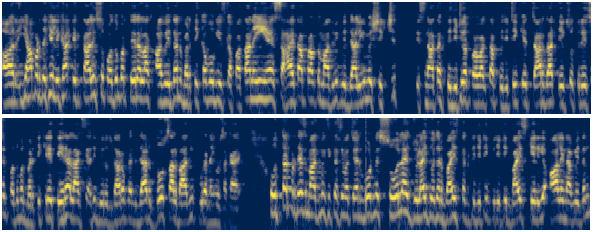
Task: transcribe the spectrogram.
और यहाँ पर देखिए लिखा, इकतालीस सौ पदों पर तेरह लाख आवेदन भर्ती कब होगी, इसका पता नहीं है। सहायता प्राप्त माध्यमिक विद्यालयों में शिक्षित स्नातक पीजीटी और प्रवक्ता पीजीटी के चार पदों पर भर्ती के लिए तेरह लाख से अधिक बेरोजगारों का इंतज़ार दो साल बाद भी पूरा नहीं हो सका है। उत्तर प्रदेश माध्यमिक शिक्षा सेवा चयन बोर्ड ने सोलह जुलाई दो तक टीजीटी पीजीटी बाईस के लिए ऑनलाइन आवेदन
